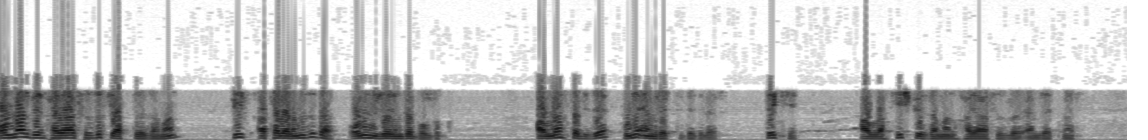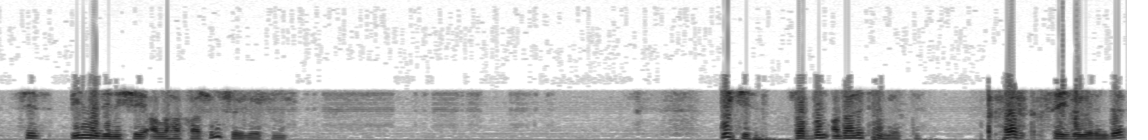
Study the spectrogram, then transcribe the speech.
Onlar bir hayasızlık yaptığı zaman biz atalarımızı da onun üzerinde bulduk. Allah da bize bunu emretti dediler. De ki Allah hiçbir zaman hayasızlığı emretmez. Siz bilmediğiniz şeyi Allah'a karşı mı söylüyorsunuz? De ki Rabbim adaleti emretti. Her secde yerinde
